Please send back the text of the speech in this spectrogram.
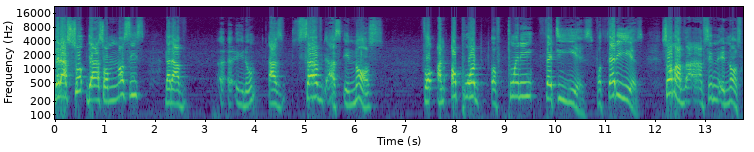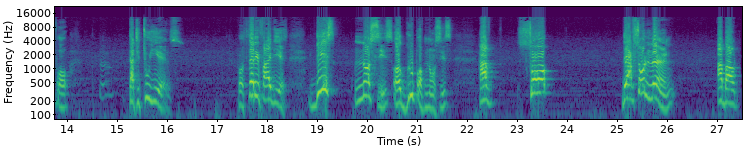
There are so there are some nurses that have, uh, uh you know, has served as a nurse for an upward of 20, 30 years. For 30 years. Some have I've seen a nurse for 32 years. For 35 years. These nurses or group of nurses have so they have so learned about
